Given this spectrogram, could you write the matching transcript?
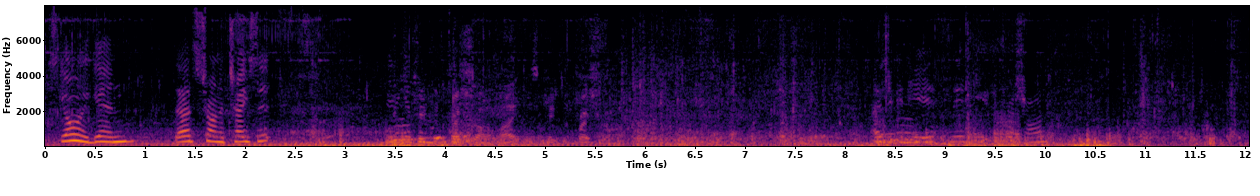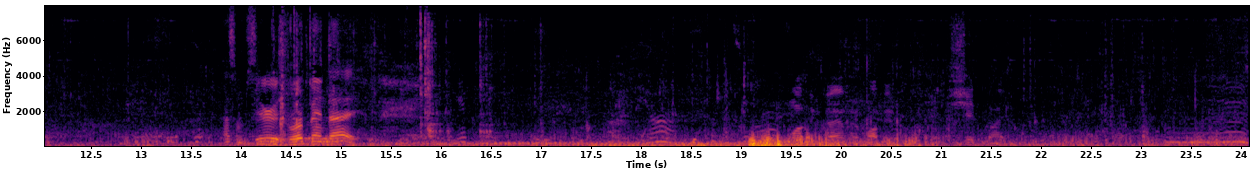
It's going again. Dad's trying to chase it. Need to get keep the some, pressure on it, mate. Just keep the pressure on it. as you can hear, need to keep the pressure on. That's some serious rod band, eh? Yeah. It might be boom, it might be shit, mate. Mm,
